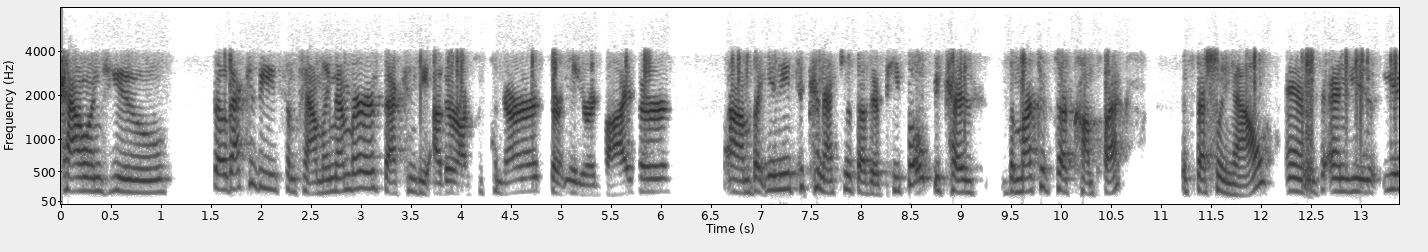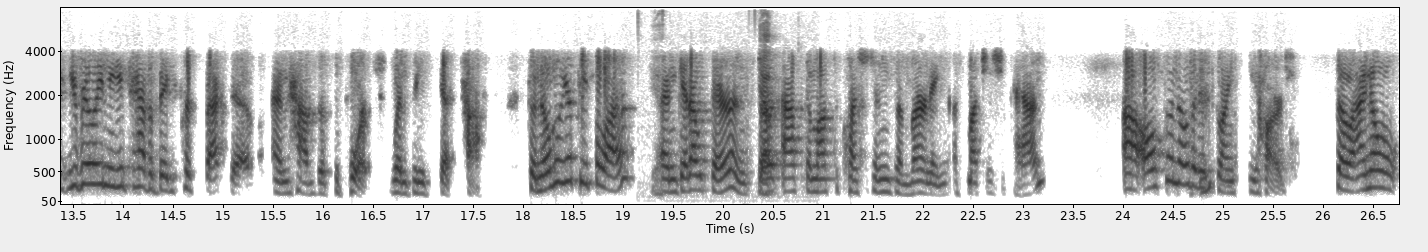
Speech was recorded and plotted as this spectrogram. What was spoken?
challenge you, so that can be some family members, that can be other entrepreneurs, certainly your advisors. Um, but you need to connect with other people because the markets are complex, especially now, and and you, you you really need to have a big perspective and have the support when things get tough. So know who your people are yeah. and get out there and start yeah. asking lots of questions and learning as much as you can. Uh, also know that mm-hmm. it's going to be hard. So I know,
